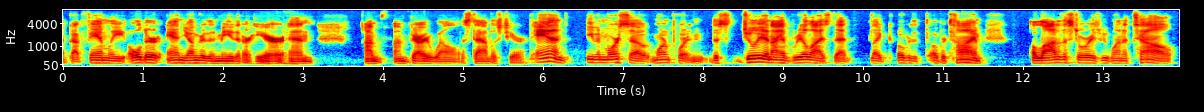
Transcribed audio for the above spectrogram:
I've got family older and younger than me that are here yeah. and I'm I'm very well established here. And even more so, more important, this Julia and I have realized that like over the over time, a lot of the stories we want to tell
